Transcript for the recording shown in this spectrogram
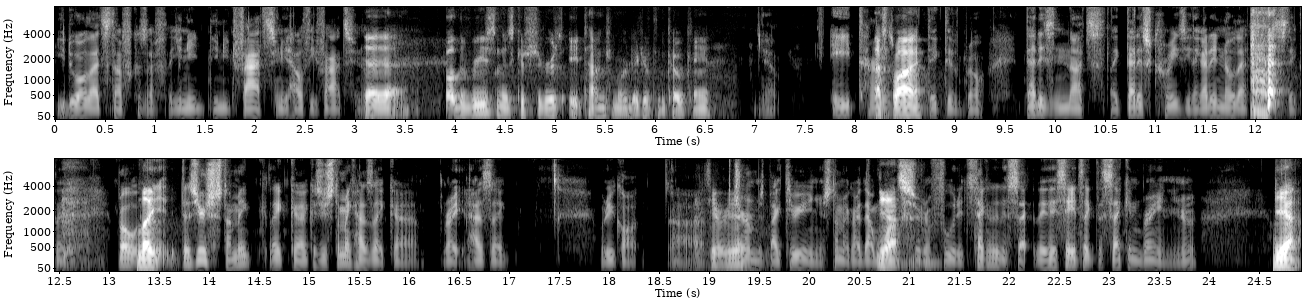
you do all that stuff because of like you need you need fats you need healthy fats you know yeah, yeah. Well, the reason is because sugar is eight times more addictive than cocaine. yeah eight That's times more why. addictive bro that is nuts like that is crazy like I didn't know that statistic like bro Like, does your stomach like uh 'cause your stomach has like uh right it has like what do you call it? Uh, bacteria. germs, bacteria in your stomach, right? That Yeah, wants certain food. It's technically the sec- they, they say it's like the second brain, you know? yeah,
